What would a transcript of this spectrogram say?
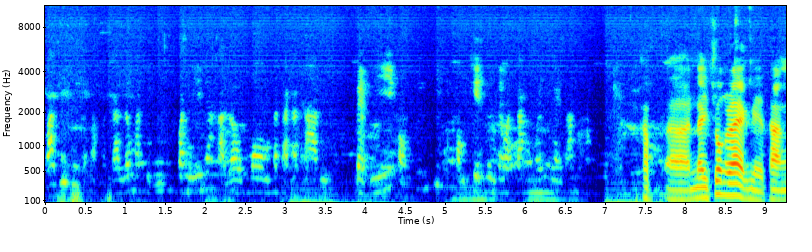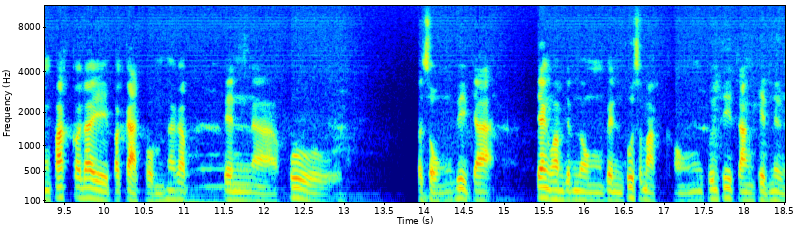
ว่าที่ผู้สมัครเหมือนกันแล้วมาถึงวันนี้เนี่ยค่ะเรามองสถานการณ์แบบนี้ของพื้นที่ของเขตหนึ่งจังหวัดตรังไว้ยังไงบ้างคะครับอ่าในช่วงแรกเนี่ยทางพรรคก็ได้ประกาศผมนะครับ เป็นอ่าผู้ประสงค์ที่จะ แจ้งความจำนงเป็นผู้สมัครของพื้นที่ตรังเขตหนึ่ง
